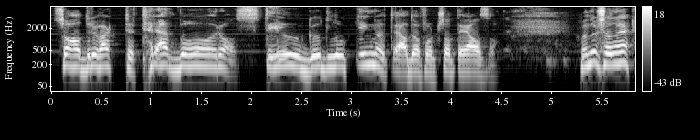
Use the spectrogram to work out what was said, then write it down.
så hadde du vært 30 år og still good looking. Vet du. Ja, du har fortsatt det, altså. Men du skjønner,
